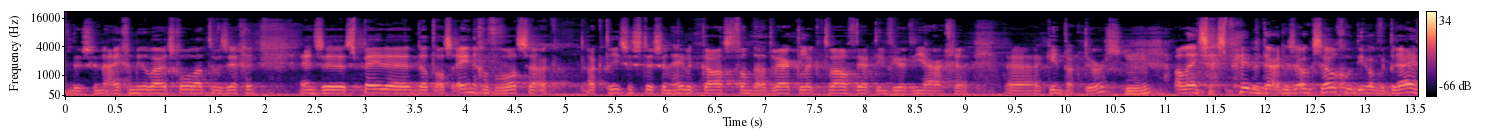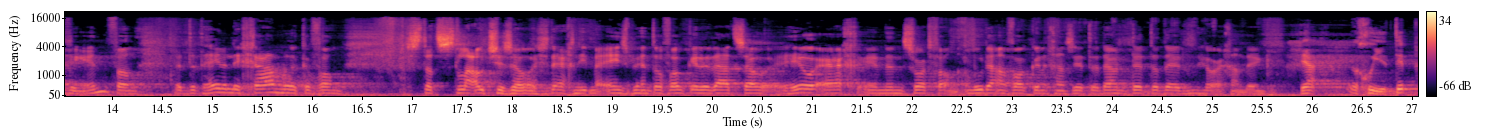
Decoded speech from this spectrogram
Dus hun eigen middelbare school, laten we zeggen. En ze spelen dat als enige volwassen act- actrices tussen een hele cast van daadwerkelijk 12, 13, 14-jarige eh, kindacteurs. Alleen zij spelen daar dus ook zo goed die overdrijving in. Van het, het hele lichamelijke van dat slouwtje zo als je het ergens niet mee eens bent. Of ook inderdaad zo heel erg in een soort van woedeaanval kunnen gaan zitten. Daar, dat, dat deed me heel erg aan denken. Ja, een goede tip.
